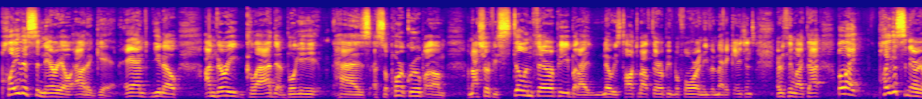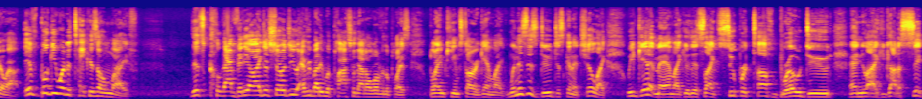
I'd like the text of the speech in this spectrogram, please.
play this scenario out again. And, you know, I'm very glad that Boogie has a support group. Um, I'm not sure if he's still in therapy, but I know he's talked about therapy before and even medications, everything like that. But like, play this scenario out. If Boogie were to take his own life, this that video I just showed you, everybody would plaster that all over the place, blame Keemstar again. Like, when is this dude just gonna chill? Like, we get it, man. Like, you're this like super tough bro dude, and like you got a sick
